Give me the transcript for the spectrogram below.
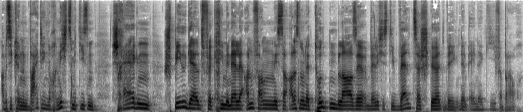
aber sie können weiterhin noch nichts mit diesem schrägen Spielgeld für Kriminelle anfangen. Ist ja alles nur eine Tulpenblase, welches die Welt zerstört wegen dem Energieverbrauch.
